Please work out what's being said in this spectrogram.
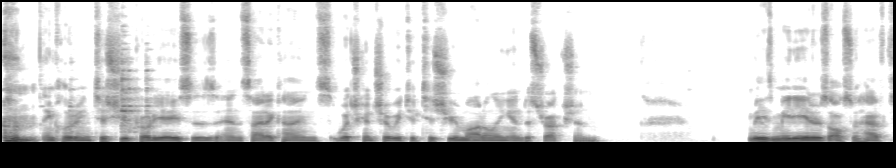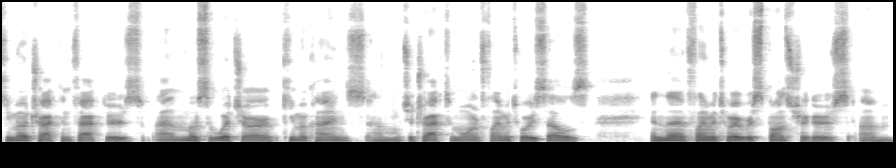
including tissue proteases and cytokines, which contribute to tissue remodeling and destruction. These mediators also have chemoattractant factors, um, most of which are chemokines, um, which attract to more inflammatory cells, and the inflammatory response triggers um,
